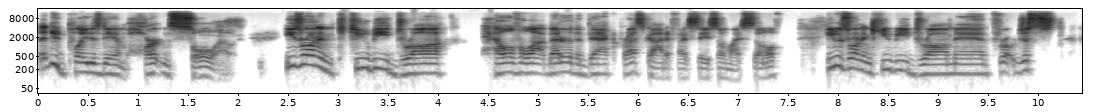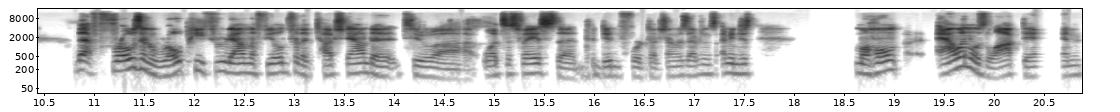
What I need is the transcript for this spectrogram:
That dude played his damn heart and soul out. He's running QB draw hell of a lot better than Dak Prescott, if I say so myself. He was running QB draw, man. Throw just that frozen rope he threw down the field for the touchdown to to uh what's his face the, the dude for touchdown receptions. I mean, just Mahomes Allen was locked in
